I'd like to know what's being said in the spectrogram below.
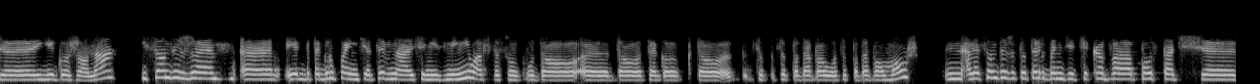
e, jego żona. I sądzę, że e, jakby ta grupa inicjatywna się nie zmieniła w stosunku do, e, do tego, kto, co, co, podawał, co podawał mąż, Mm, ale sądzę, że to też będzie ciekawa postać e,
